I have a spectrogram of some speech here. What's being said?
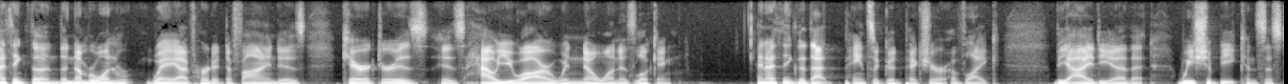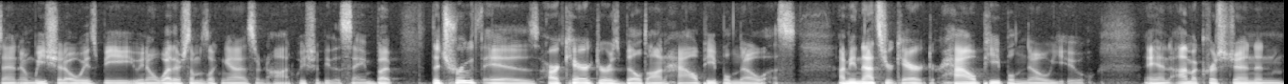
I think the the number one way I've heard it defined is character is is how you are when no one is looking. And I think that that paints a good picture of like the idea that we should be consistent and we should always be, you know, whether someone's looking at us or not, we should be the same. But the truth is, our character is built on how people know us. I mean, that's your character, how people know you. And I'm a Christian and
